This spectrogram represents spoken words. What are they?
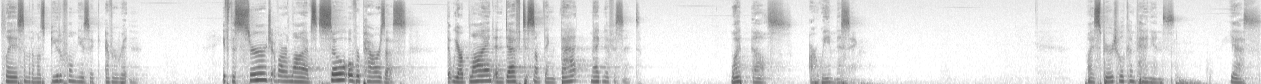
play some of the most beautiful music ever written. If the surge of our lives so overpowers us that we are blind and deaf to something that magnificent, what else are we missing? My spiritual companions, yes,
